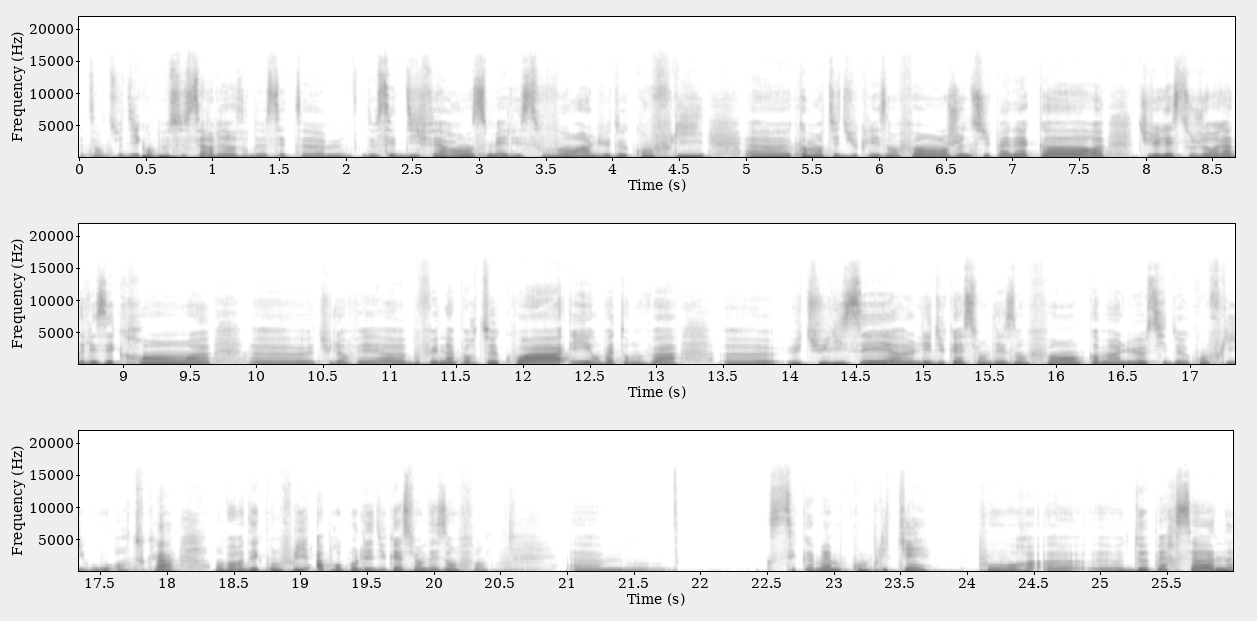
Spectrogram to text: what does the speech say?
Attends, tu dis qu'on peut se servir de cette, euh, de cette différence, mais elle est souvent un lieu de conflit. Euh, comment éduques les enfants? Je ne suis pas d'accord. Tu les laisses toujours regarder les écrans. Euh, tu leur fais bouffer n'importe quoi. Et en fait, on va utiliser l'éducation des enfants comme un lieu aussi de conflit. Ou en tout cas, on va avoir des conflits à propos de l'éducation des enfants. c'est quand même compliqué pour euh, euh, deux personnes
